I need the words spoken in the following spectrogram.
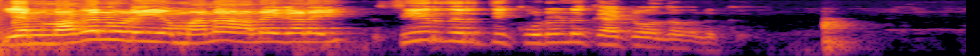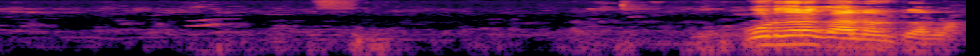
என் மகனுடைய மன அலைகளை சீர்திருத்தி கொடுன்னு கேட்டு வந்தவனுக்கு. மூணு தூரம் கால் வந்துட்டு வரலாம்.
